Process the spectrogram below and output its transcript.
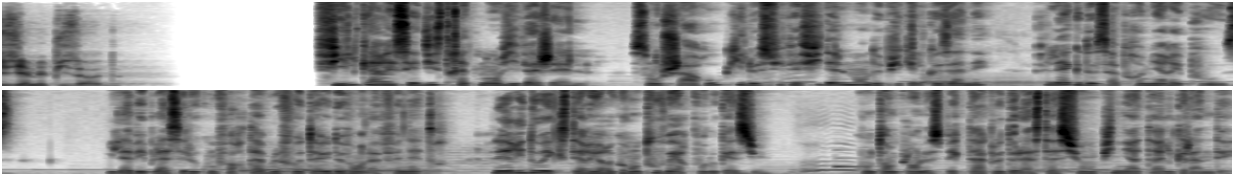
Épisode. Phil caressait distraitement Vivagel, son chat roux qui le suivait fidèlement depuis quelques années, legs de sa première épouse. Il avait placé le confortable fauteuil devant la fenêtre, les rideaux extérieurs grands ouverts pour l'occasion, contemplant le spectacle de la station Pignatal Grande,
